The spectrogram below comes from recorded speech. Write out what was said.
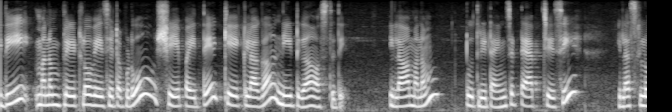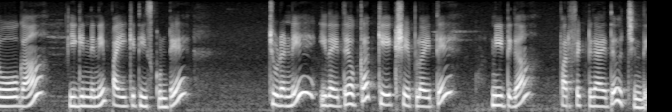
ఇది మనం ప్లేట్లో వేసేటప్పుడు షేప్ అయితే కేక్ లాగా నీట్గా వస్తుంది. ఇలా మనం టూ త్రీ టైమ్స్ ట్యాప్ చేసి ఇలా స్లోగా ఈ గిన్నెని పైకి తీసుకుంటే చూడండి ఇదైతే ఒక కేక్ షేప్లో అయితే నీట్గా పర్ఫెక్ట్గా అయితే వచ్చింది.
